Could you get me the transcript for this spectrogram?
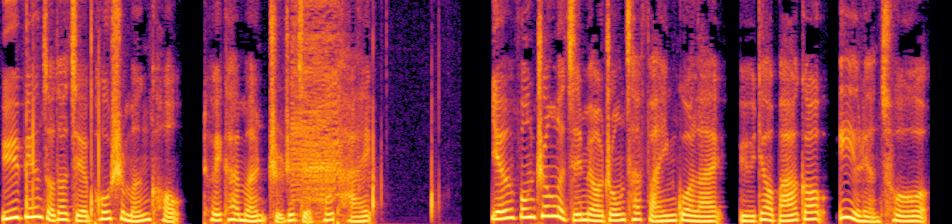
于冰走到解剖室门口，推开门，指着解剖台。严峰怔了几秒钟，才反应过来，语调拔高，一脸错愕：“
